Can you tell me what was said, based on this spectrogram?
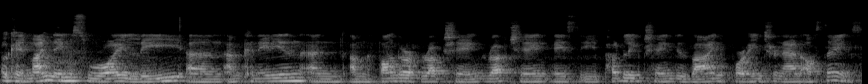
Okay, my name is Roy Lee, and I'm Canadian, and I'm the founder of RuffChain. RuffChain is a public chain designed for Internet of Things.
